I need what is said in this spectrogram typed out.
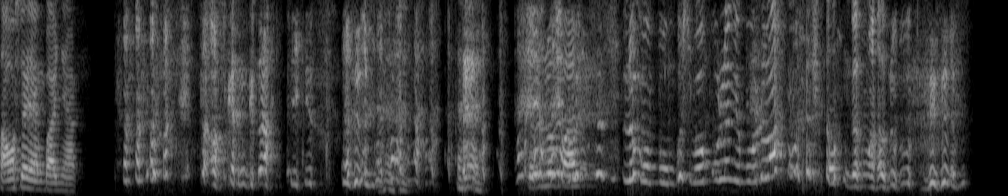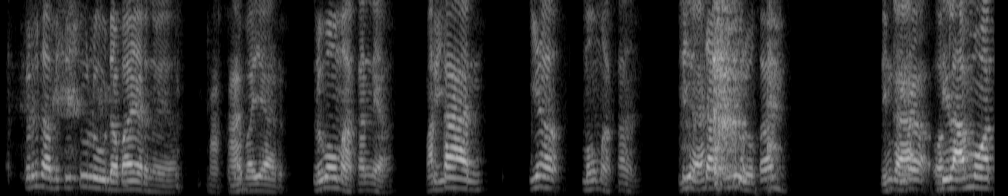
sausnya yang banyak. Saus kan gratis. Terus lu pas lu mau bungkus bawa pulang ya bodo amat. Kalau nggak malu. Terus habis itu lu udah bayar no ya? Makan. Bayar. Lu mau makan ya? Makan. Iya mau makan. Iya. Dulu kan enggak Dikira- di lamot.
